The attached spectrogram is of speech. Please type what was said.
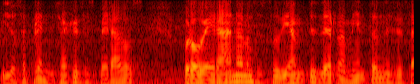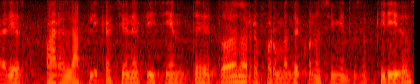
y los aprendizajes esperados proveerán a los estudiantes de herramientas necesarias para la aplicación eficiente de todas las reformas de conocimientos adquiridos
